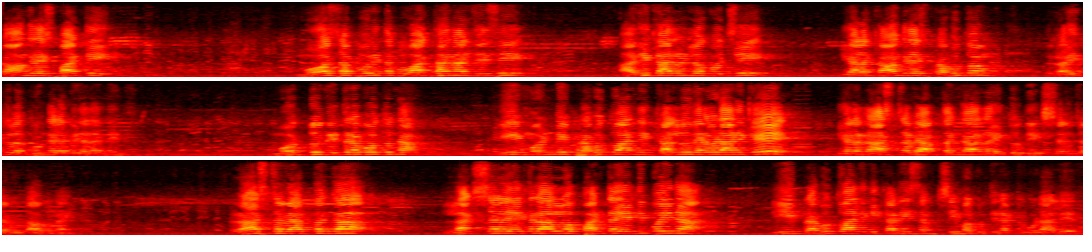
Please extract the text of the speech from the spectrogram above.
Congress party మోసపూరితపు వాగ్దానాలు చేసి అధికారంలోకి వచ్చి ఇవాళ కాంగ్రెస్ ప్రభుత్వం రైతుల గుండెల మీద దండింది మొద్దు నిద్రపోతున్న ఈ మొండి ప్రభుత్వాన్ని కళ్ళు తెరవడానికే ఇవాళ రాష్ట్ర వ్యాప్తంగా రైతు దీక్షలు జరుగుతూ ఉన్నాయి. రాష్ట్ర వ్యాప్తంగా లక్షల ఎకరాల్లో పంట ఎండిపోయినా ఈ ప్రభుత్వానికి కనీసం చీమ గుట్టినట్టు కూడా లేదు.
